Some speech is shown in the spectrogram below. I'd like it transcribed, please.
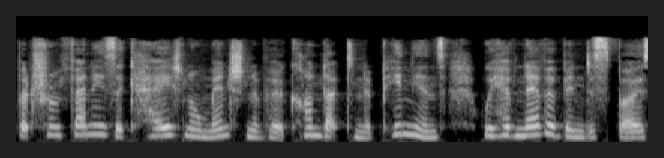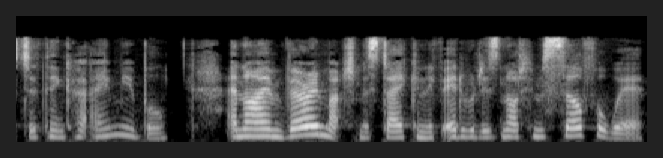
but from Fanny's occasional mention of her conduct and opinions we have never been disposed to think her amiable, and I am very much mistaken if Edward is not himself aware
